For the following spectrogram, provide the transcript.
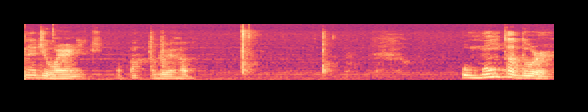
Máquina de. Opa, abriu errado. O montador.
